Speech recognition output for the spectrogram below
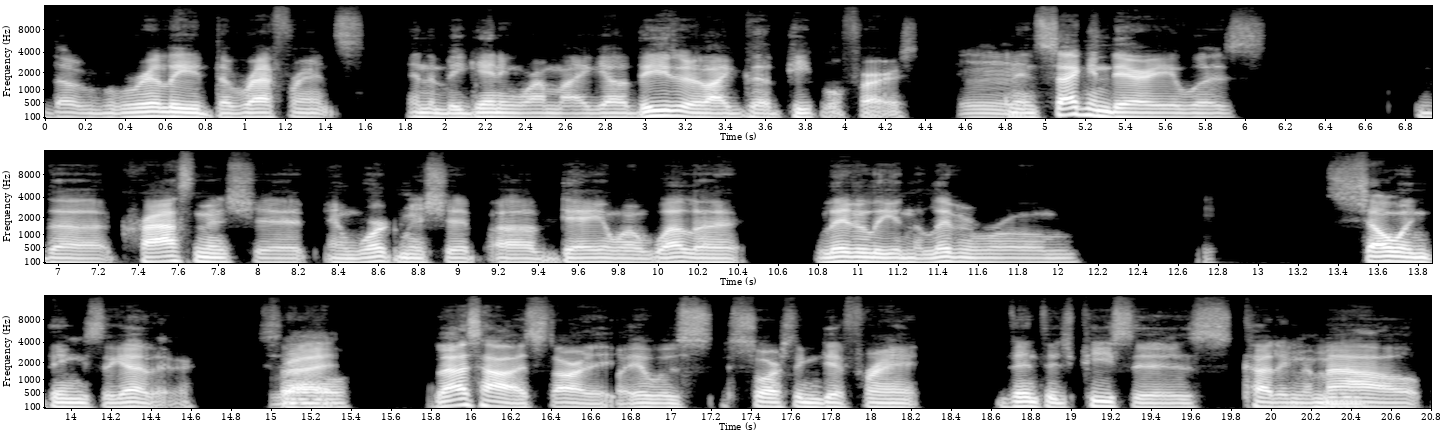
the really the reference in the beginning where I'm like, yo, these are like good people first. Mm. And in secondary, it was the craftsmanship and workmanship of Daniel and Weleh literally in the living room showing things together. So right. that's how it started. It was sourcing different vintage pieces, cutting them mm-hmm. out,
